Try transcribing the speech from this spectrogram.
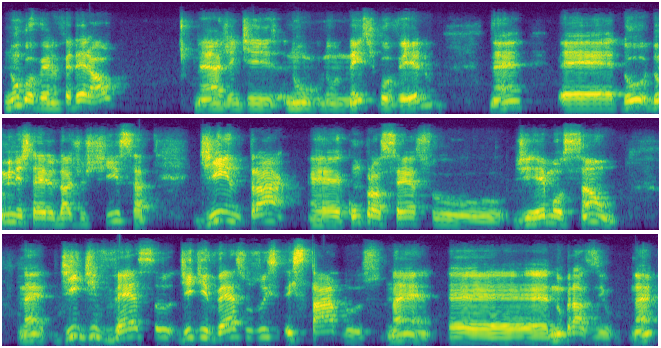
no governo federal, né, a gente, no, no neste governo, né, é, do, do, Ministério da Justiça, de entrar é, com processo de remoção né, de, diversos, de diversos estados né, é, no Brasil, né,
